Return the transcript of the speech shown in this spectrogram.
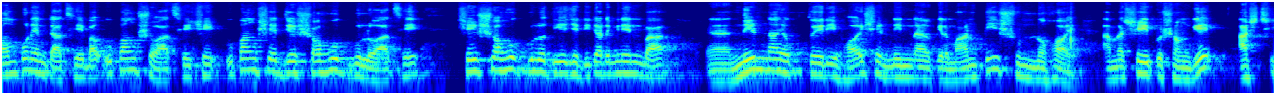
কম্পোনেন্ট আছে বা উপাংশ আছে, সেই উপাংশের যে সহগগুলো আছে, সেই সহগগুলো দিয়ে যে ডিটারমিনেন্ট বা নির্ণায়ক তৈরি হয় সে নির্ণায়কের মানটি শূন্য হয়। আমরা সেই প্রসঙ্গে আসছি।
